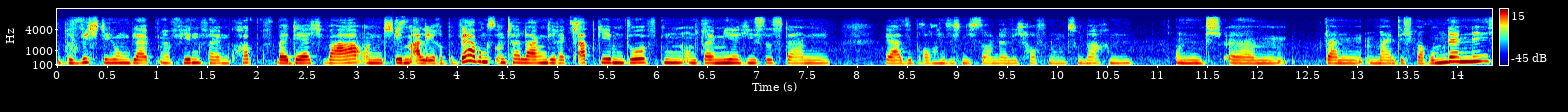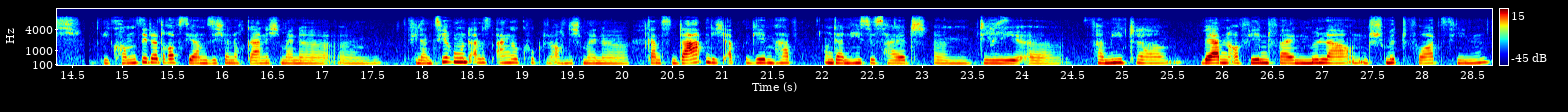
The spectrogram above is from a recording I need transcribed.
Besichtigung bleibt mir auf jeden Fall im Kopf, bei der ich war und eben alle ihre Bewerbungsunterlagen direkt abgeben durften. Und bei mir hieß es dann, ja, sie brauchen sich nicht sonderlich Hoffnung zu machen. Und ähm, dann meinte ich, warum denn nicht? Wie kommen Sie da drauf? Sie haben sich ja noch gar nicht meine ähm, Finanzierung und alles angeguckt und auch nicht meine ganzen Daten, die ich abgegeben habe. Und dann hieß es halt, ähm, die äh, Vermieter werden auf jeden Fall einen Müller und einen Schmidt vorziehen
